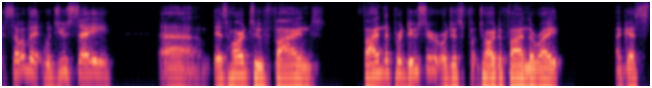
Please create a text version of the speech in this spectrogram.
some of it, would you say um, is hard to find find the producer or just f- hard to find the right i guess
